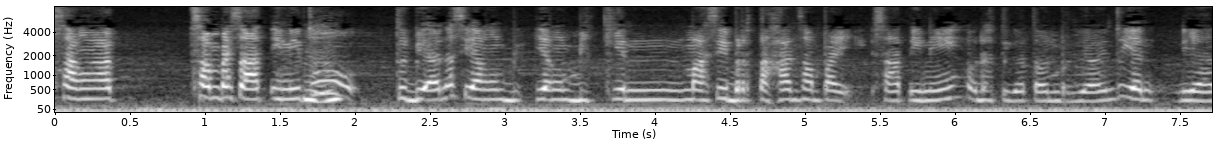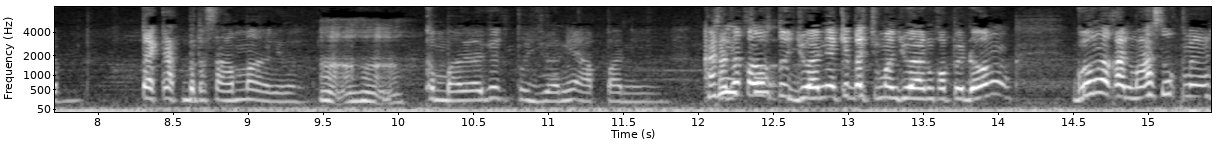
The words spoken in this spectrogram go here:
sangat sampai saat ini tuh to be honest yang yang bikin masih bertahan sampai saat ini udah tiga tahun berjalan itu ya ya tekad bersama gitu. Heeh, heeh. kembali lagi ke tujuannya apa nih? Kan karena itu- kalau tujuannya kita cuma jualan kopi doang gue nggak akan masuk nih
